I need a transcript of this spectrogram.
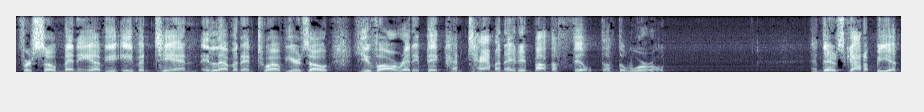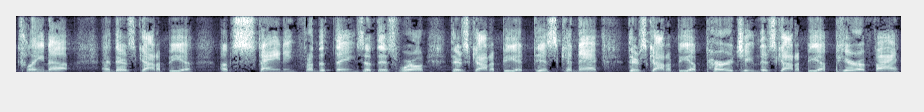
for so many of you, even 10, 11, and 12 years old, you've already been contaminated by the filth of the world. And there's got to be a cleanup, and there's got to be a abstaining from the things of this world. There's got to be a disconnect. There's got to be a purging. There's got to be a purifying.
